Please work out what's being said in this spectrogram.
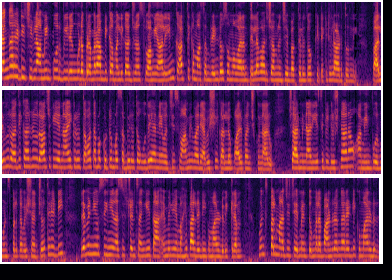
సంగారెడ్డి జిల్లా అమీన్పూర్ బీరంగూడ భ్రమరాంబిక మల్లికార్జున స్వామి ఆలయం కార్తీక మాసం రెండో సోమవారం తెల్లవారుజాము నుంచే భక్తులతో కిటకిటలాడుతుంది. పలువురు అధికారులు రాజకీయ నాయకులు తమ తమ కుటుంబ సభ్యులతో ఉదయాన్నే వచ్చి స్వామివారి అభిషేకాల్లో పాలుపంచుకున్నారు. Charminar ACP Krishna Rao Ameenpur municipal commissioner Jyothi Reddy revenue senior assistant Sangeetha MLA Mahipal Reddy కుమారుడు విక్రమ్ మున్సిపల్ మాజీ చైర్మన్ తుమ్మల పాండురంగారెడ్డి కుమారుడు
